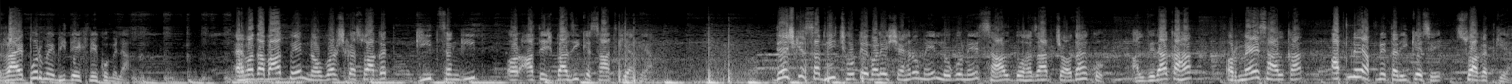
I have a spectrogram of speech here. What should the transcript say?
रायपुर में भी देखने को मिला। अहमदाबाद में नववर्ष का स्वागत गीत संगीत और आतिशबाजी के साथ किया गया। देश के सभी छोटे बड़े शहरों में लोगों ने साल 2014 को अलविदा कहा और नए साल का अपने अपने तरीके से स्वागत किया।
